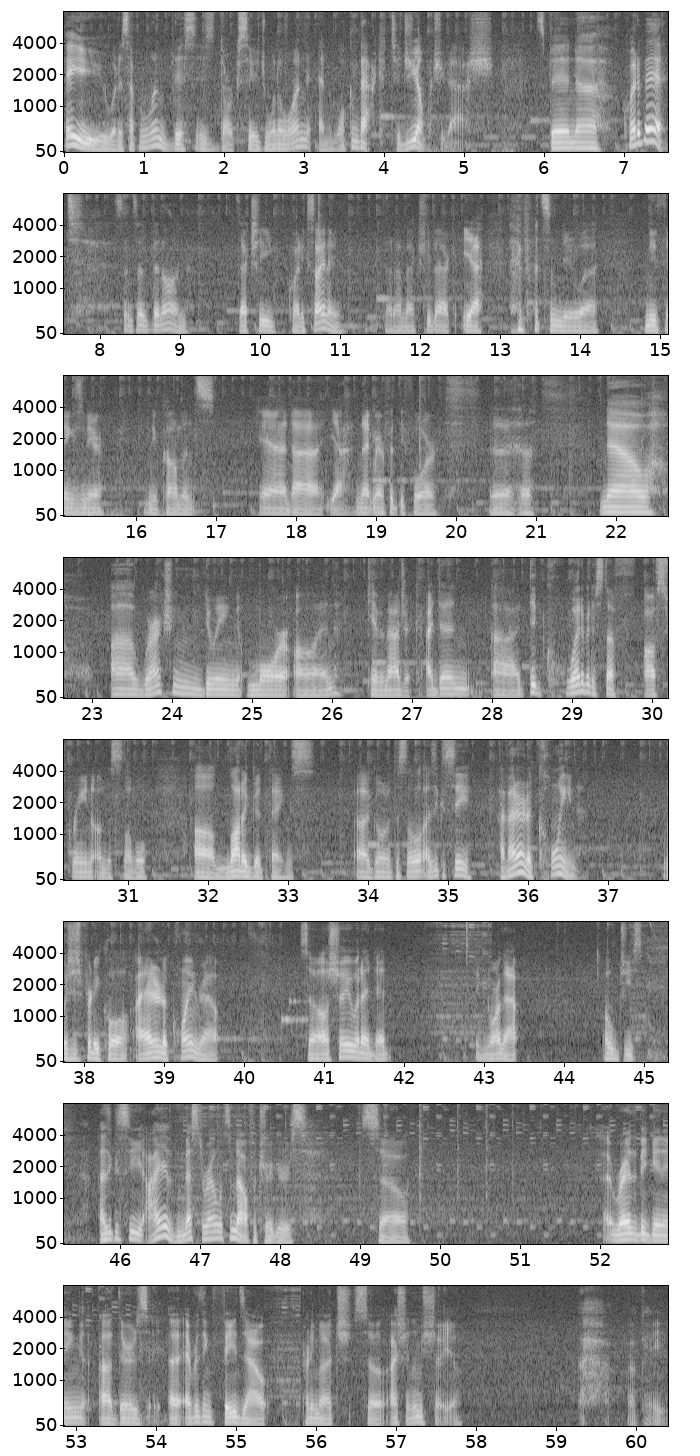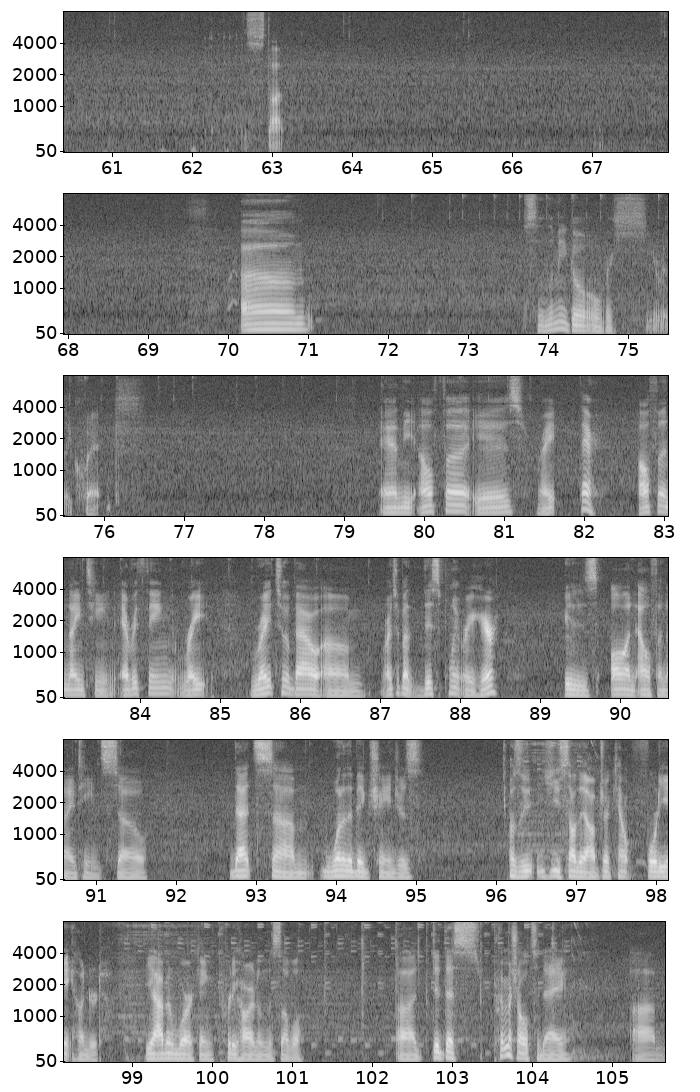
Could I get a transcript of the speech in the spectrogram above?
Hey, what is up everyone? This is Dark Sage 101 and welcome back to Geometry Dash. It's been uh, quite a bit since I've been on. It's actually quite exciting that I'm actually back. Yeah, I put some new uh, new things in here, new comments, and uh, yeah, Nightmare 54. Uh-huh. Now, uh, we're actually doing more on Cave of Magic. I did uh, did quite a bit of stuff off screen on this level. A lot of good things uh, going with this level. As you can see, I've added a coin, which is pretty cool. I added a coin route. So I'll show you what I did. Ignore that. Oh, jeez. As you can see, I have messed around with some alpha triggers. So, uh, right at the beginning, uh, there's uh, everything fades out pretty much. So, actually, let me show you. Okay. Stop. Um. So let me go over here really quick. And the alpha is right there. Alpha 19. Everything right right to about um right to about this point right here is on Alpha 19. So that's um, one of the big changes. Also, you saw the object count 4,800. Yeah, I've been working pretty hard on this level. Uh, did this pretty much all today. Um,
